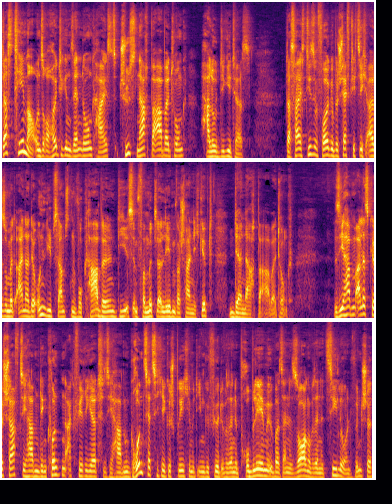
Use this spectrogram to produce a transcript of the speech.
Das Thema unserer heutigen Sendung heißt Tschüss Nachbearbeitung, Hallo Digitas. Das heißt, diese Folge beschäftigt sich also mit einer der unliebsamsten Vokabeln, die es im Vermittlerleben wahrscheinlich gibt, der Nachbearbeitung. Sie haben alles geschafft, Sie haben den Kunden akquiriert, Sie haben grundsätzliche Gespräche mit ihm geführt über seine Probleme, über seine Sorgen, über seine Ziele und Wünsche.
